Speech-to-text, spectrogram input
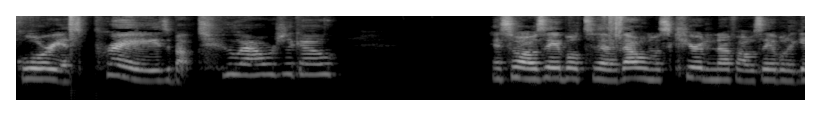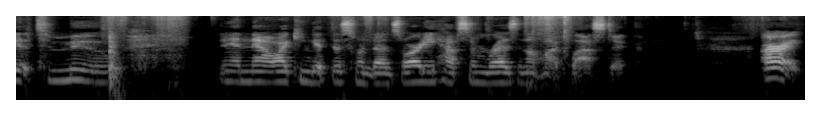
Glorious Praise about two hours ago. And so I was able to, that one was cured enough, I was able to get it to move. And now I can get this one done. So I already have some resin on my plastic. All right.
